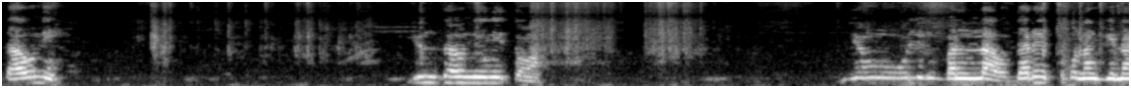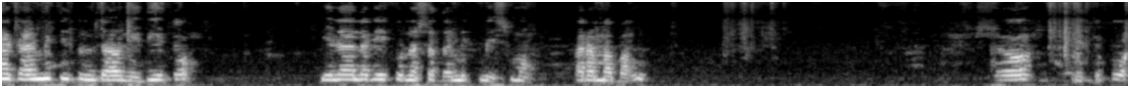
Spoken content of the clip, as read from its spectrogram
downy. Yung downy nito, yung uling banlaw, diretso ko nang ginagamit itong downy dito. Nilalagay ko na sa damit mismo para mabango. So, ito po.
